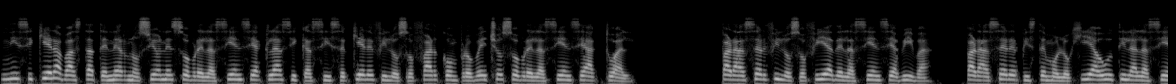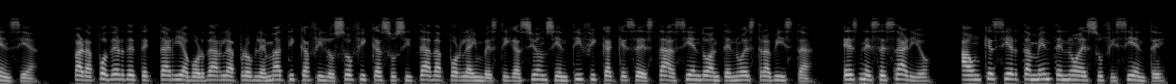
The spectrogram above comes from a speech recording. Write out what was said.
Ni siquiera basta tener nociones sobre la ciencia clásica si se quiere filosofar con provecho sobre la ciencia actual. Para hacer filosofía de la ciencia viva, para hacer epistemología útil a la ciencia, para poder detectar y abordar la problemática filosófica suscitada por la investigación científica que se está haciendo ante nuestra vista, es necesario, aunque ciertamente no es suficiente,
